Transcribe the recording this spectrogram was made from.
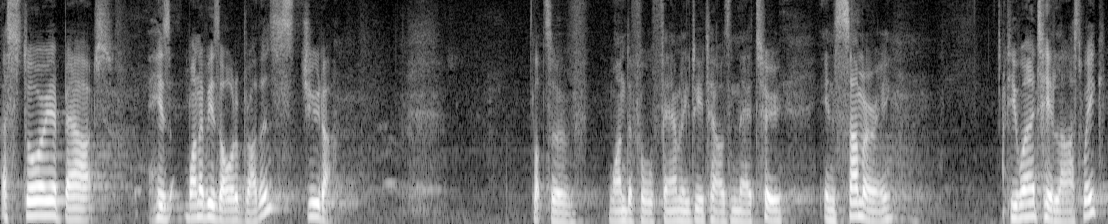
a story about his, one of his older brothers, Judah. Lots of wonderful family details in there too. In summary, if you weren't here last week,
